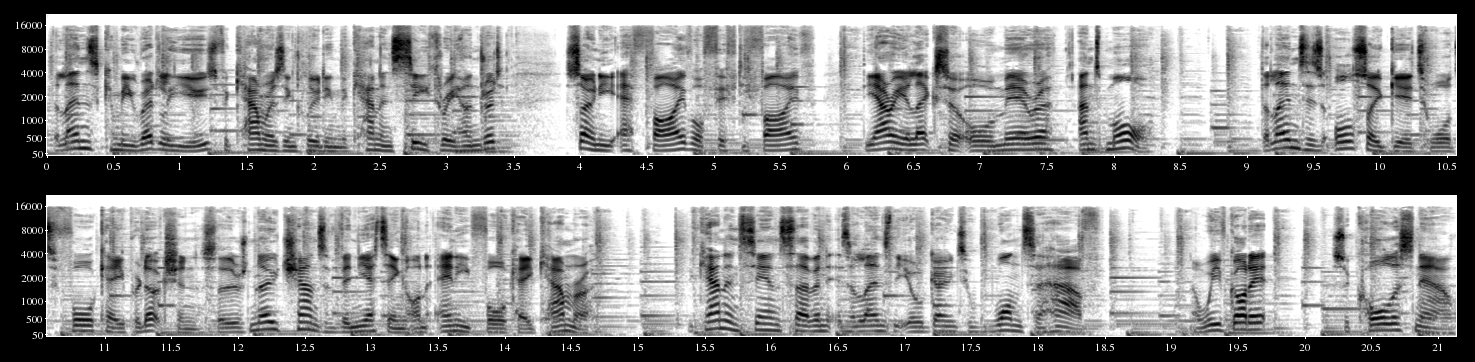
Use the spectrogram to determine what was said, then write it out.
The lens can be readily used for cameras including the Canon C300, Sony f5 or 55, the Arri Alexa or Amira, and more. The lens is also geared towards 4K production, so there's no chance of vignetting on any 4K camera. The Canon CN7 is a lens that you're going to want to have. Now we've got it, so call us now.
